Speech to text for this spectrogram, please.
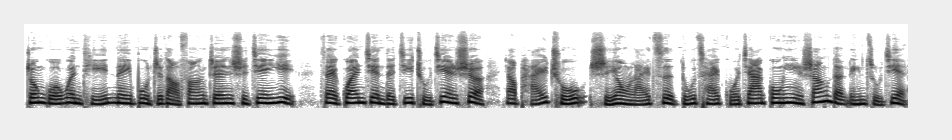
中国问题内部指导方针是建议，在关键的基础建设要排除使用来自独裁国家供应商的零组件，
